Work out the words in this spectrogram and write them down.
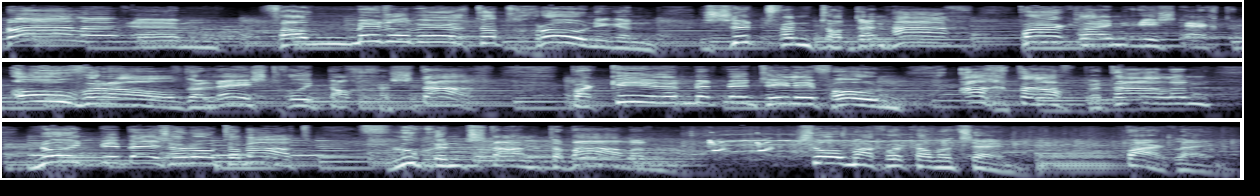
Balen! Um, van Middelburg tot Groningen. Zutphen tot Den Haag. Parkline is echt overal. De lijst groeit nog gestaag. Parkeren met mijn telefoon. Achteraf betalen. Nooit meer bij zo'n automaat. Vloeken staan te balen. Zo makkelijk kan het zijn. Parkline.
